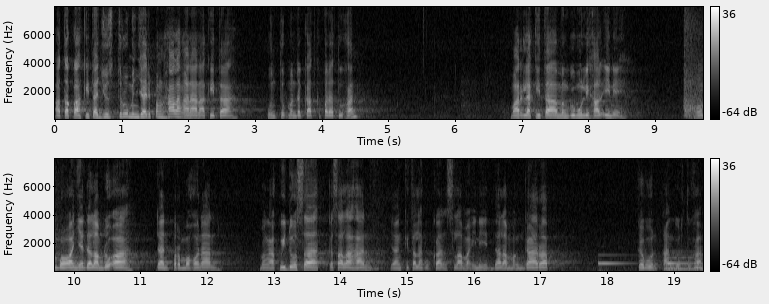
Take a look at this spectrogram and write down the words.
Ataukah kita justru menjadi penghalang anak-anak kita untuk mendekat kepada Tuhan? Marilah kita menggumuli hal ini, membawanya dalam doa dan permohonan, mengakui dosa kesalahan yang kita lakukan selama ini dalam menggarap kebun anggur Tuhan.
